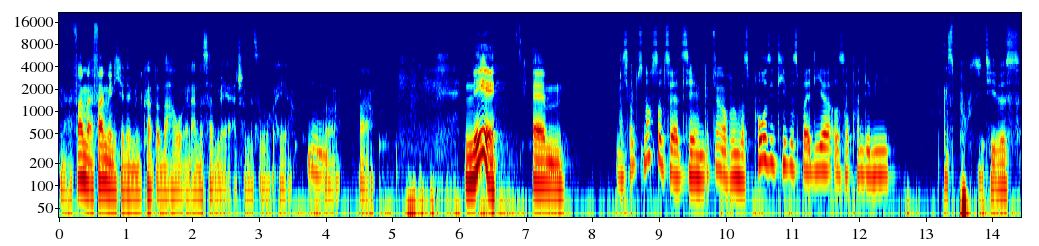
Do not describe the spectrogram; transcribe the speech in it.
na, fangen, wir, fangen wir nicht wieder mit Körperbehaarungen an, das hatten wir ja schon letzte Woche hier. Mhm. So, ah. Nee, ähm, was gibt es noch so zu erzählen? Gibt es noch irgendwas Positives bei dir außer Pandemie? Was Positives?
